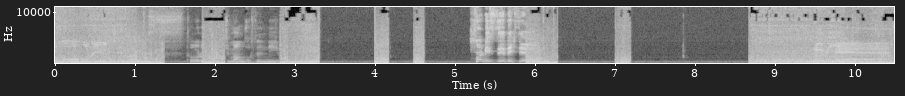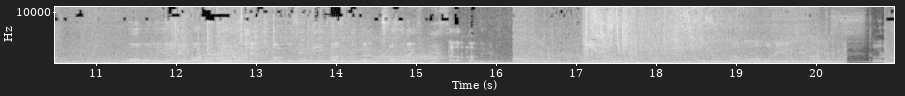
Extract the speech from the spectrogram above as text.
うも大物 YouTuber です登録1万5000人います。リス出てきてよいえー大物 YouTuber で登録者1万5000人います。って言ったらクソほど FPS 下がったんだけどどうも大物 YouTuber です登録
